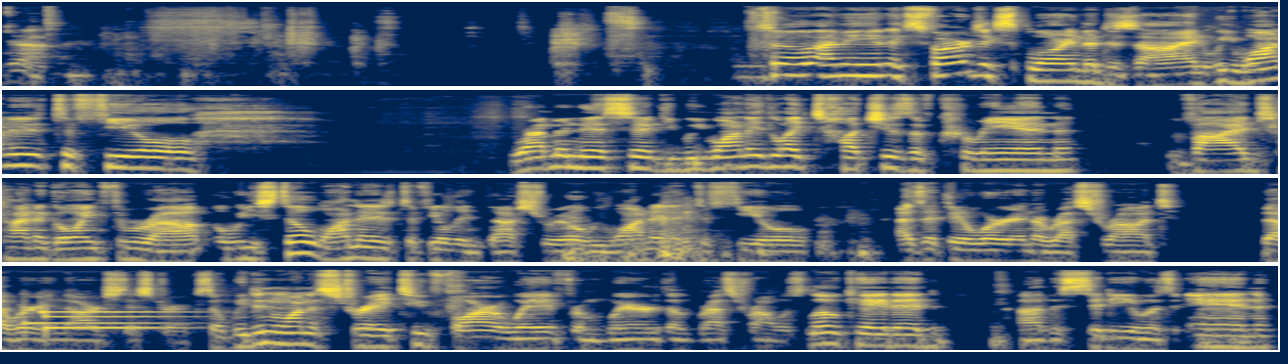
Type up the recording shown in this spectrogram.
Yeah. So i mean as far as exploring the design we wanted it to feel reminiscent we wanted like touches of korean vibes kind of going throughout but we still wanted it to feel industrial we wanted it to feel as if it were in a restaurant that were in the arts district. So we didn't want to stray too far away from where the restaurant was located, uh, the city was in.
